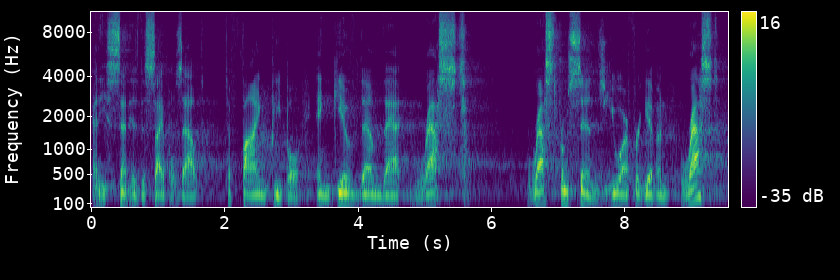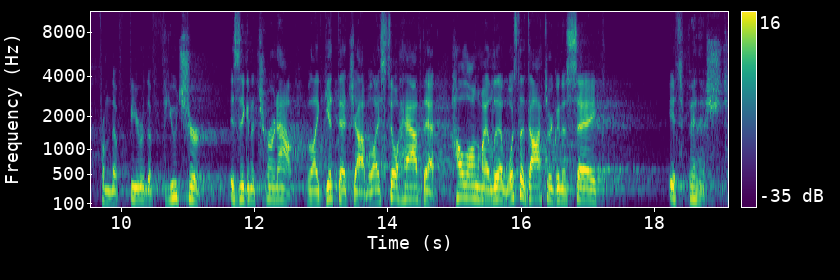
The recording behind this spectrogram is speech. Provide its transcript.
And he sent his disciples out to find people and give them that rest. Rest from sins. You are forgiven. Rest from the fear of the future. Is it going to turn out? Will I get that job? Will I still have that? How long am I live? What's the doctor going to say? It's finished.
